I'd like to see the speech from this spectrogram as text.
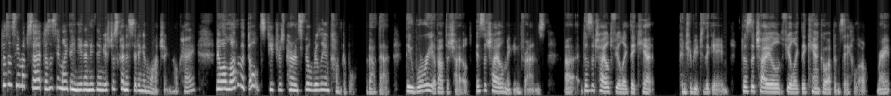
Doesn't seem upset, doesn't seem like they need anything. It's just kind of sitting and watching, okay? Now, a lot of adults, teachers, parents feel really uncomfortable about that. They worry about the child. Is the child making friends? Uh, does the child feel like they can't contribute to the game? Does the child feel like they can't go up and say hello? Right.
